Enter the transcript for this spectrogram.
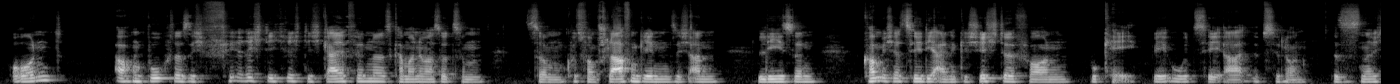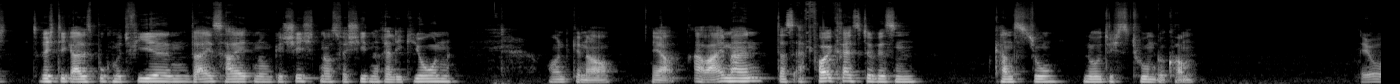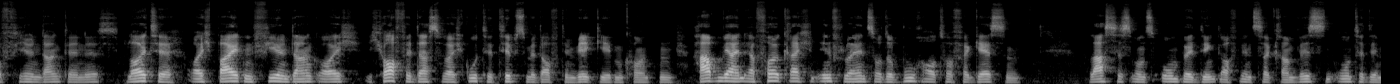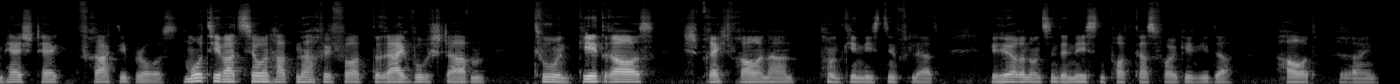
Und auch ein Buch, das ich richtig, richtig geil finde. Das kann man immer so zum, zum kurz vorm Schlafen gehen sich anlesen. Komm, ich erzähle dir eine Geschichte von Bouquet. B-U-C-A-Y. Das ist ein richtig, richtig geiles Buch mit vielen Weisheiten und Geschichten aus verschiedenen Religionen. Und genau, ja, aber immerhin, das erfolgreichste Wissen kannst du nur durchs Tun bekommen. Jo, vielen Dank, Dennis. Leute, euch beiden, vielen Dank euch. Ich hoffe, dass wir euch gute Tipps mit auf den Weg geben konnten. Haben wir einen erfolgreichen Influencer oder Buchautor vergessen? Lass es uns unbedingt auf Instagram wissen unter dem Hashtag Frag die Bros. Motivation hat nach wie vor drei Buchstaben. Tun. Geht raus, sprecht Frauen an und genießt den Flirt. Wir hören uns in der nächsten Podcast-Folge wieder. Haut rein.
